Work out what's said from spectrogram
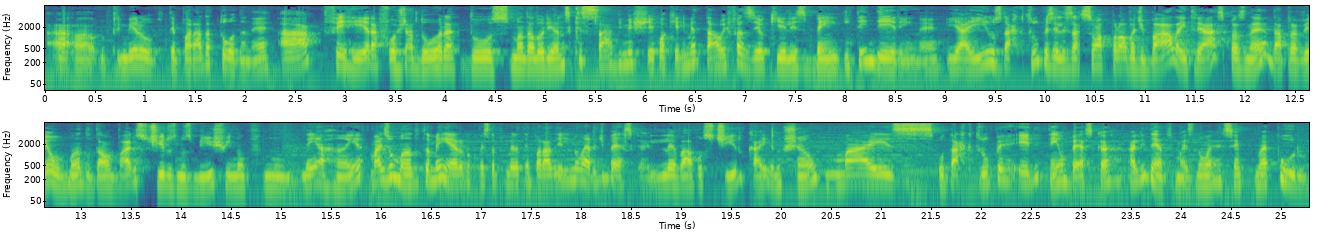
a, a, no primeiro temporada toda, né? A ferreira, a forjadora dos mandalorianos que sabe mexer com aquele metal e fazer o que eles bem entenderem, né? E aí os Dark Troopers, eles são a prova de bala, entre aspas, né? Dá pra ver, o Mando dá vários tiros nos bichos e não, não- nem arranha, mas o Mando também era no começo da primeira temporada, ele não era de Beskar, ele levava os tiros, caía no chão, mas o Dark Trooper, ele tem um Beskar ali dentro, mas não é sempre, não é puro,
